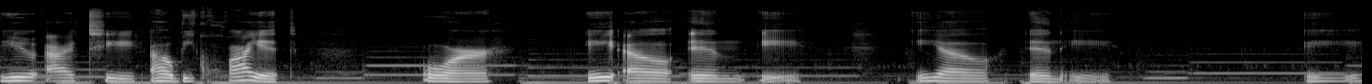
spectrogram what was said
U I T. Oh, be quiet. Or. E L N E. E L N E. E.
